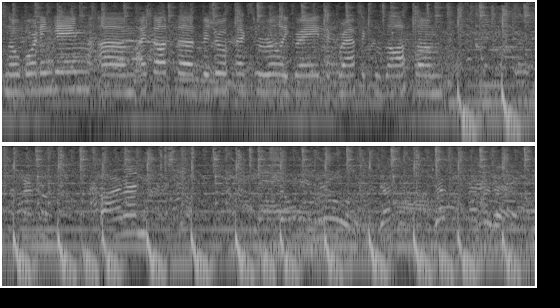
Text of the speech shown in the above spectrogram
snowboarding game. Um, I thought the visual effects were really great. The graphics was awesome. Carmen, Sony rules. Just, just remember this.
